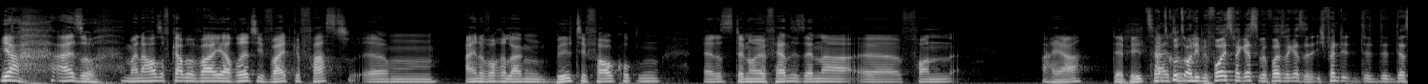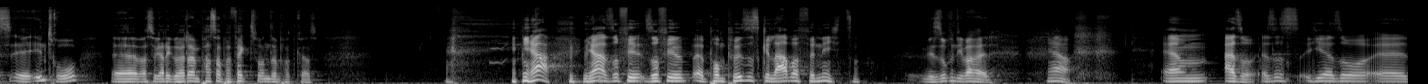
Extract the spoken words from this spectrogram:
Ja, also, meine Hausaufgabe war ja relativ weit gefasst. Ähm, eine Woche lang Bild TV gucken. Äh, das ist der neue Fernsehsender äh, von, ah ja, der Bildzeitung. Ganz kurz, Olli, bevor ich es vergesse, bevor ich es vergesse, ich fand das äh, Intro, äh, was wir gerade gehört haben, passt auch perfekt zu unserem Podcast. ja, ja, so viel, so viel äh, pompöses Gelaber für nichts. Wir suchen die Wahrheit. Ja. Ähm, also, es ist hier so äh,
